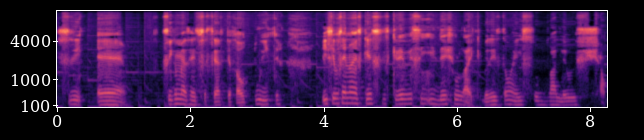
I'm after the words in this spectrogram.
se é siga minhas redes sociais, que é só o Twitter. E se você não é inscrito, se inscreva-se e deixa o like, beleza? Então é isso, valeu, tchau.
